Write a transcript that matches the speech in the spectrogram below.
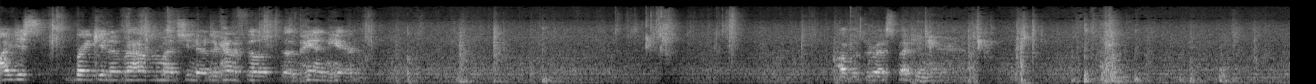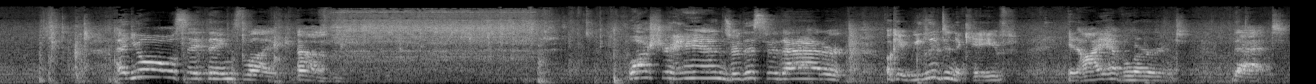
I just break it up however much, you know, to kind of fill up the pan here. I'll put the rest back in here. And you all will say things like, um, wash your hands or this or that, or, okay, we lived in a cave, and I have learned that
